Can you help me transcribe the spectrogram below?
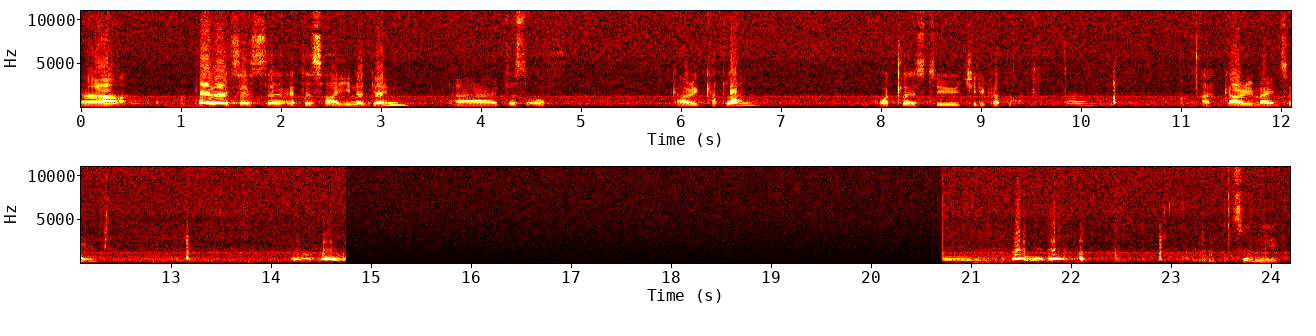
Uh, Paul is is, uh, at this hyena den, uh, just off Gowrie Cutline, quite close to Cheetah Cutline. Sorry, man. Ah, Gowrie Main, sorry. Certainly.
